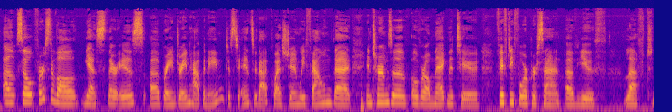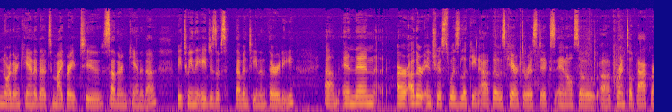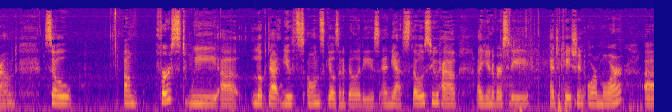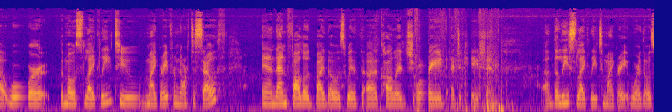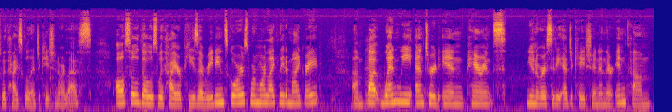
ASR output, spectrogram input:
Um, so, first of all, yes, there is a brain drain happening. Just to answer that question, we found that in terms of overall magnitude, 54% of youth left northern Canada to migrate to southern Canada between the ages of 17 and 30. Um, and then our other interest was looking at those characteristics and also uh, parental background. So, um, first, we uh, looked at youth's own skills and abilities. And yes, those who have a university education or more uh, were the most likely to migrate from north to south. And then followed by those with a college or grade education. Uh, the least likely to migrate were those with high school education or less. Also, those with higher PISA reading scores were more likely to migrate. Um, but when we entered in parents' university education and their income,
